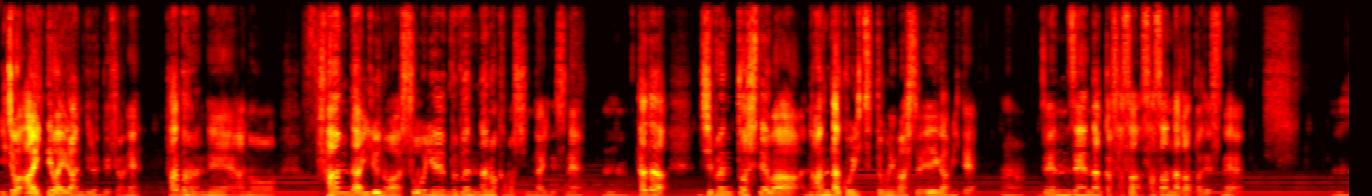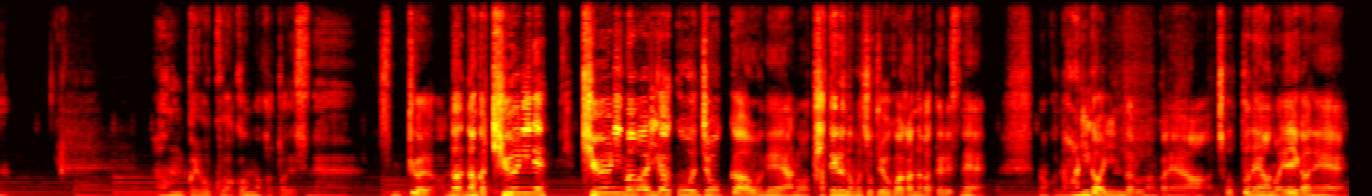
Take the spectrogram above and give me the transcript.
一応相手は選んでるんですよね。多分ね、あのファンがいるのはそういう部分なのかもしれないですね。うん、ただ、自分としては、なんだこいつって思いましたよ、映画見て。うん、全然なんか刺さ刺さんなかったですね。うん。なんかよくわかんなかったですね。てかな、なんか急にね、急に周りがこう、ジョーカーをね、あの立てるのもちょっとよくわかんなかったですね。なんか何がいいんだろう、なんかね、ちょっとね、あの映画ね、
